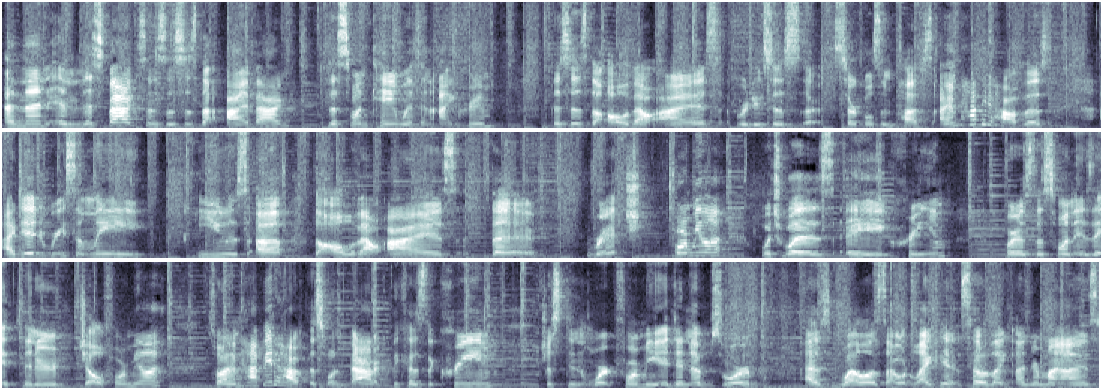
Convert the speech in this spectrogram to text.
And then in this bag, since this is the eye bag, this one came with an eye cream. This is the All About Eyes, reduces circles and puffs. I am happy to have this. I did recently use up the All About Eyes, the Rich formula, which was a cream, whereas this one is a thinner gel formula. So I'm happy to have this one back because the cream just didn't work for me. It didn't absorb as well as I would like it. So like under my eyes,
